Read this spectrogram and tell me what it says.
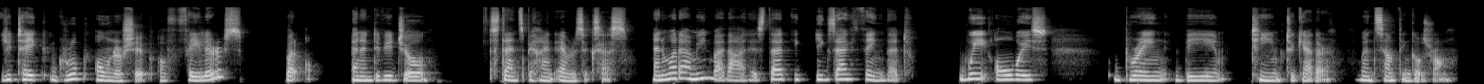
You take group ownership of failures, but an individual stands behind every success. And what I mean by that is that exact thing that we always bring the team together when something goes wrong.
